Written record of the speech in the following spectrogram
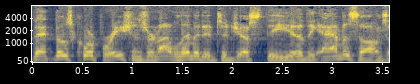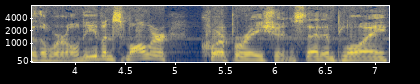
that those corporations are not limited to just the uh, the Amazons of the world. Even smaller corporations that employ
